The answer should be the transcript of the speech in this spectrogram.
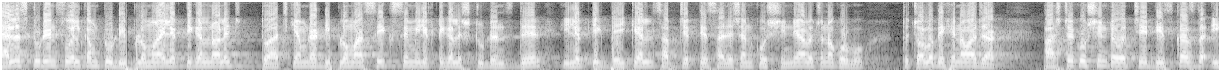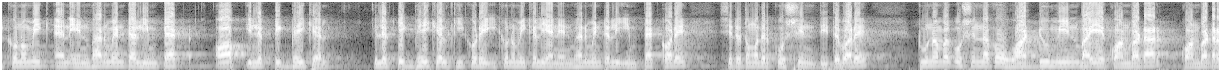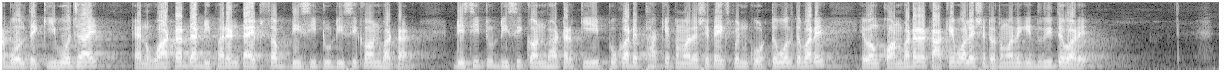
Hello students welcome to diploma electrical knowledge তো আজকে আমরা ডিপ্লোমা সিক্স সেম ইলেকট্রিক্যাল স্টুডেন্টসদের ইলেকট্রিক ভেহিক্যাল সাবজেক্টের সাজেশন কোশ্চিন নিয়ে আলোচনা করব। তো চলো দেখে নেওয়া যাক। ফার্স্টের কোশ্চিনটা হচ্ছে discuss the economic and environmental impact of electric vehicle electric vehicle কী করে ইকোনমিক্যালি অ্যান্ড এনভায়রনমেন্টালি ইম্প্যাক্ট করে, সেটা তোমাদের কোশ্চিন দিতে পারে। টু নাম্বার কোশ্চিন দেখো what do mean by a converter converter বলতে কী বোঝায়? And what are the different types of DC to DC converter DC to DC converter কী প্রকারের থাকে তোমাদের সেটা এক্সপ্লেন করতে বলতে পারে এবং কনভার্টার কাকে বলে সেটা তোমাদের কিন্তু দিতে পারে।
